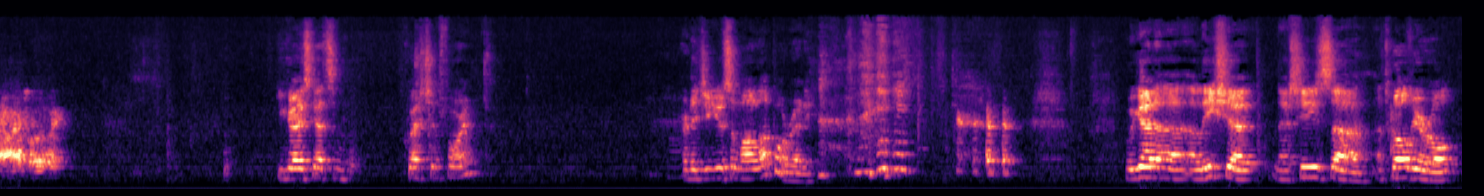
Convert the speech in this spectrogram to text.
Oh, absolutely. You guys got some questions for him, or did you use them all up already? we got uh, Elysia. Now she's uh, a twelve-year-old.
